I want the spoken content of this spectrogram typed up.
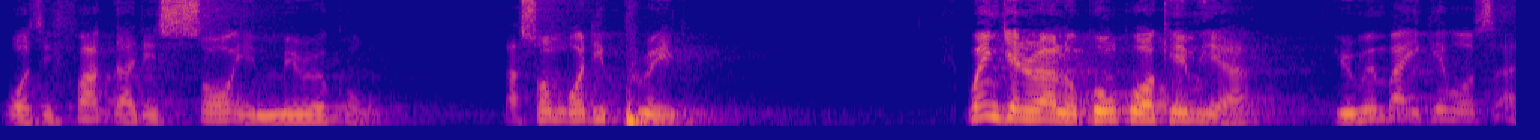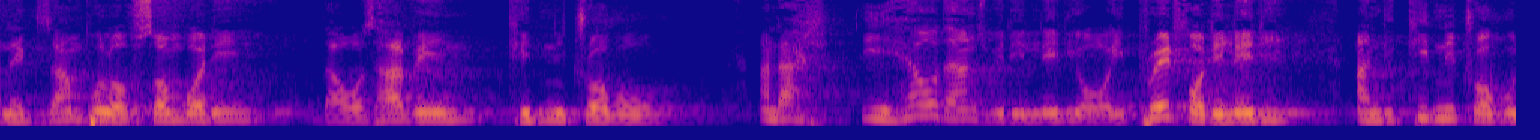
was the fact that they saw a miracle, that somebody prayed. When General Okonkwo came here, you remember he gave us an example of somebody that was having kidney trouble, and he held hands with the lady, or he prayed for the lady, and the kidney trouble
